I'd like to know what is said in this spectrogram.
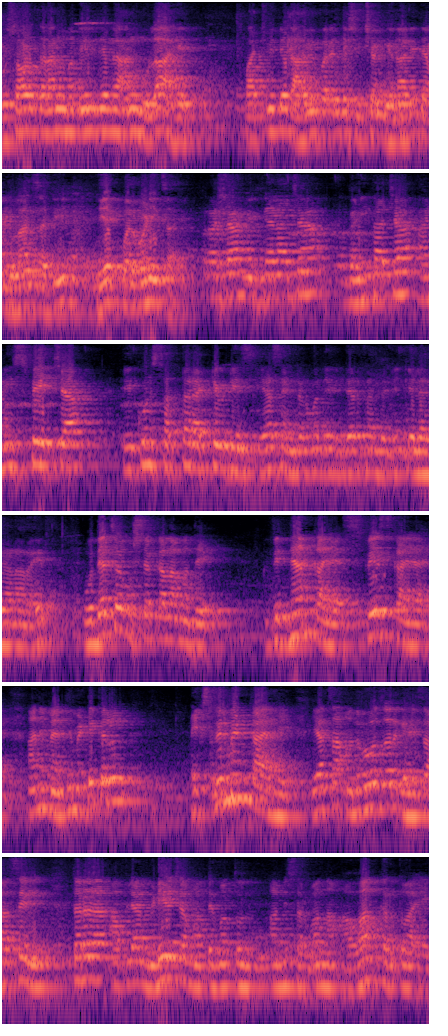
भुसावळकरांमधील जे लहान मुलं आहेत पाचवी ते दहावी पर्यंत शिक्षण घेणारी त्या मुलांसाठी ही एक परवणीच आहे. तर अशा विज्ञानाच्या गणिताच्या आणि स्पेसच्या एकूण सत्तर ऍक्टिव्हिटीज या सेंटरमध्ये विद्यार्थ्यांसाठी केल्या जाणार आहेत. उद्याच्या पुस्तकालामध्ये विज्ञान काय आहे स्पेस काय आहे आणि मॅथमॅटिकल एक्सपेरिमेंट काय आहे? याचा अनुभव जर घ्यायचा असेल तर आपल्या मीडियाच्या माध्यमातून आम्ही सर्वांना आवाहन करतो आहे.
